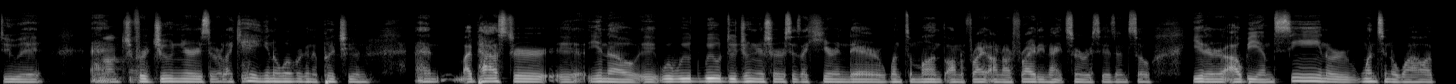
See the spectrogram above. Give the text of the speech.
do it. And Okay. for juniors, they were like, hey, you know what, we're going to put you in. And my pastor, uh, you know, it, we, we would we would do junior services like here and there once a month on a Friday on our Friday night services, and so either I'll be emceeing or once in a while I'll,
